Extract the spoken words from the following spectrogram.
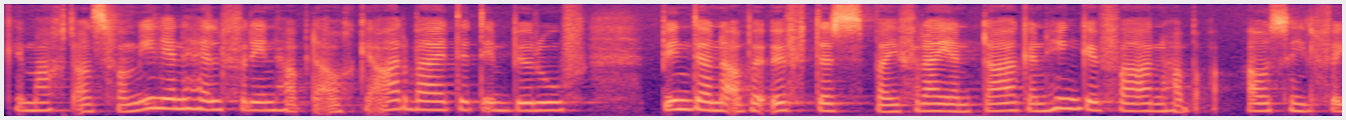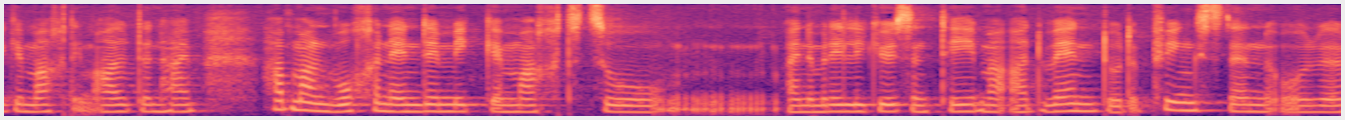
gemacht als Familienhelferin, habe da auch gearbeitet im Beruf, bin dann aber öfters bei freien Tagen hingefahren, habe Aushilfe gemacht im Altenheim, habe mal ein Wochenende mitgemacht zu einem religiösen Thema, Advent oder Pfingsten oder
